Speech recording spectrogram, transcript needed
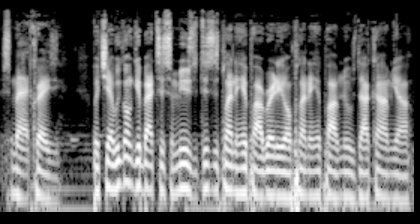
It's mad crazy. But yeah, we're gonna get back to some music. This is Planet Hip Hop Radio on PlanetHipHopNews.com, y'all.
